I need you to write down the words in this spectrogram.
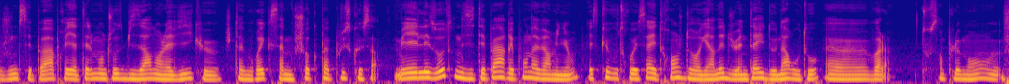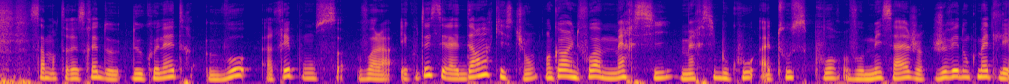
je ne sais pas. Après, il y a tellement de choses bizarres dans la vie que je t'avouerai que ça me choque pas plus que ça. Mais les autres, n'hésitez pas à répondre à Vermilion. Est-ce que vous trouvez ça étrange de regarder du hentai de Naruto? Euh, Voilà tout simplement. Euh, ça m'intéresserait de, connaître vos réponses. Voilà, écoutez, c'est la dernière question. Encore une fois, merci, merci beaucoup à tous pour vos messages. Je vais donc mettre les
